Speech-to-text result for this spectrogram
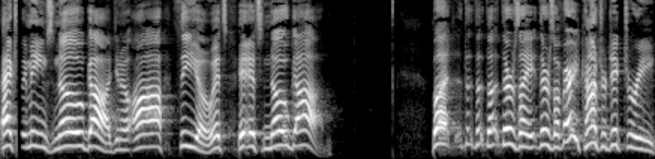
actually means no God. You know, ah, theo. It's, it's no God. But the, the, the, there's, a, there's a very contradictory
